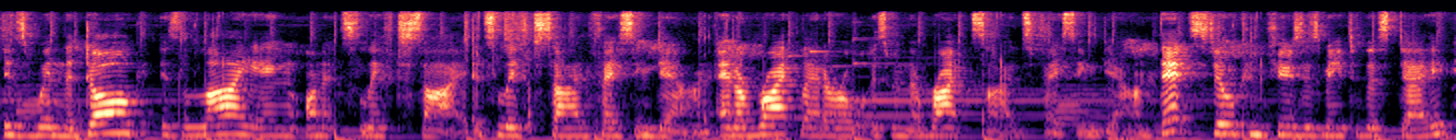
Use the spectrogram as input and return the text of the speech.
is when the dog is lying on its left side, its left side facing down, and a right lateral is when the right side's facing down. That still confuses me to this day.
